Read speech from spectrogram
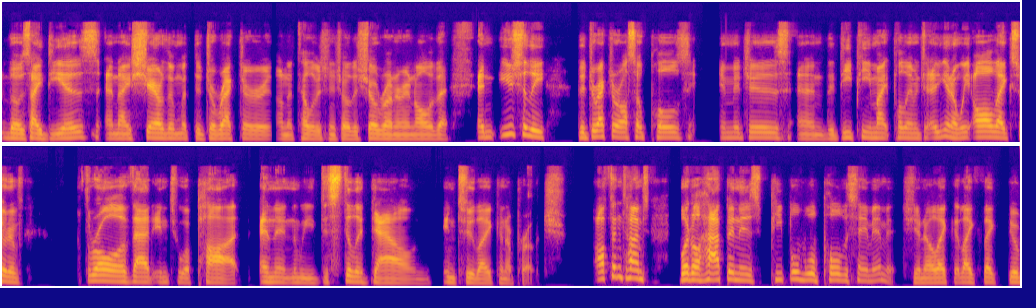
those ideas and I share them with the director on a television show, the showrunner and all of that. And usually the director also pulls images and the DP might pull images. You know, we all like sort of throw all of that into a pot and then we distill it down into like an approach oftentimes what'll happen is people will pull the same image you know like like like there,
